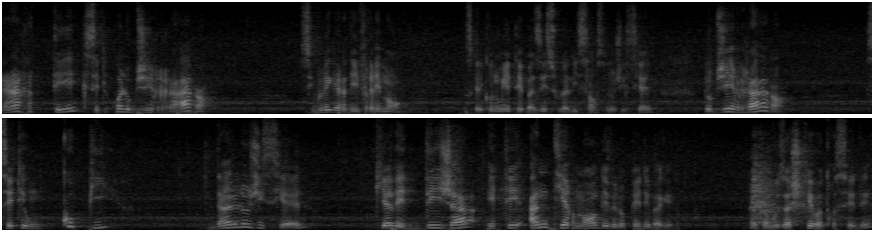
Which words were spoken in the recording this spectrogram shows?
rareté. C'était quoi l'objet rare Si vous regardez vraiment, parce que l'économie était basée sur la licence logicielle, l'objet rare, c'était une copie d'un logiciel qui avait déjà été entièrement développé des baguettes quand vous achetiez votre CD,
